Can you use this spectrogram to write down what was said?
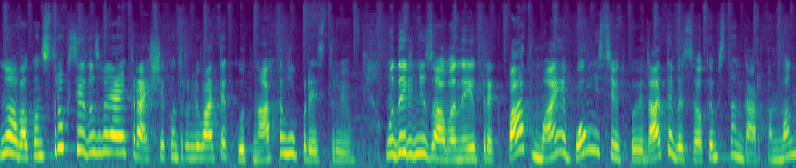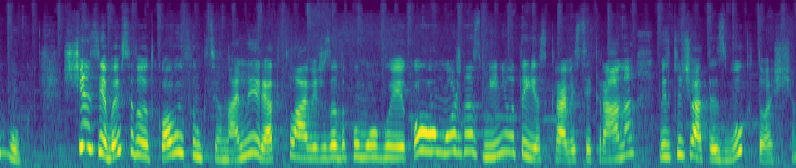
Нова конструкція дозволяє краще контролювати кут нахилу пристрою. Модернізований трекпад має повністю відповідати високим стандартам MacBook. Ще з'явився додатковий функціональний ряд клавіш, за допомогою якого можна змінювати яскравість екрана, відключати звук тощо.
